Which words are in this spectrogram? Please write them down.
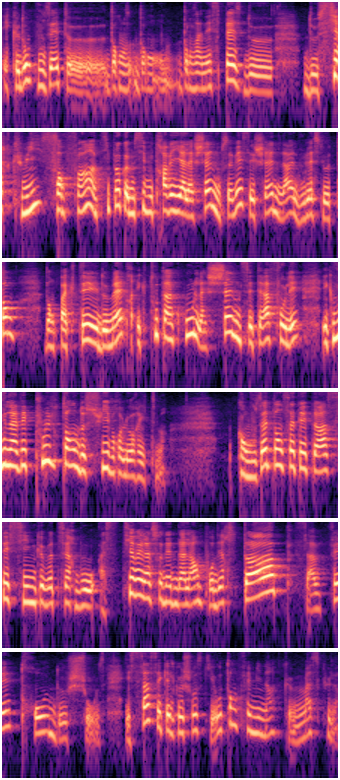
et que donc vous êtes euh, dans, un espèce de, circuit sans fin, un petit peu comme si vous travailliez à la chaîne. Vous savez, ces chaînes-là, elles vous laissent le temps d'empacter et de mettre, et que tout d'un coup, la chaîne s'était affolée et que vous n'avez plus le temps de suivre le rythme. Quand vous êtes dans cet état, c'est signe que votre cerveau a tiré la sonnette d'alarme pour dire stop, ça fait trop de choses. Et ça, c'est quelque chose qui est autant féminin que masculin.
